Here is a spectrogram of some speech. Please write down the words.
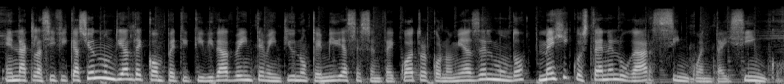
En la clasificación mundial de competitividad 2021 que mide a 64 economías del mundo, México está en el lugar 55.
